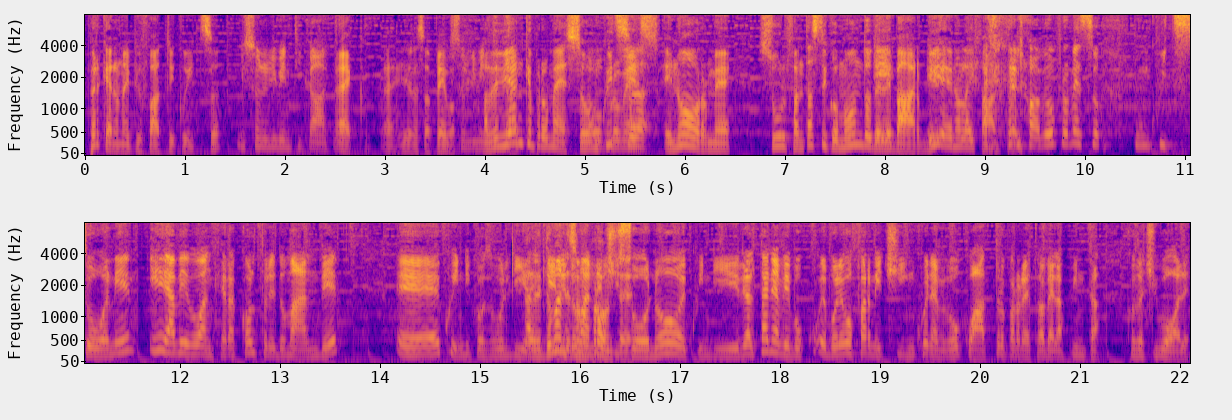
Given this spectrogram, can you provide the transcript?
Perché non hai più fatto i quiz? mi sono dimenticato. Ecco, eh, io lo sapevo. Avevi anche promesso un Avevo quiz promesso. enorme sul fantastico mondo delle E- Barbie e, non l'hai fatto. no, avevo promesso un quizzone e avevo anche raccolto le domande. Eh, quindi cosa vuol dire? Ah, le Che domande sono ci sono e quindi in realtà ne avevo volevo farne 5, ne avevo 4, però ho detto vabbè la quinta cosa ci vuole.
